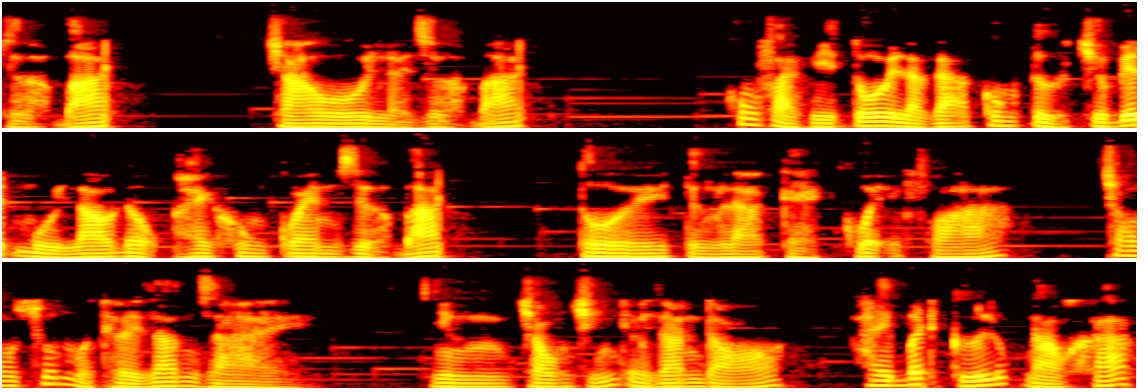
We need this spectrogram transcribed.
rửa bát. Chao ôi là rửa bát. Không phải vì tôi là gã công tử chưa biết mùi lao động hay không quen rửa bát. Tôi từng là kẻ quậy phá trong suốt một thời gian dài. Nhưng trong chính thời gian đó hay bất cứ lúc nào khác,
